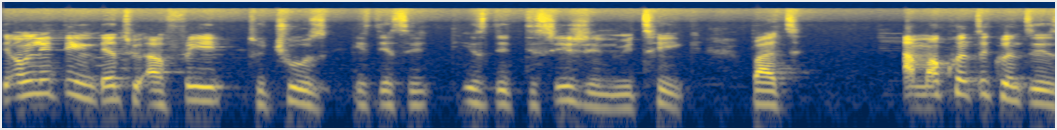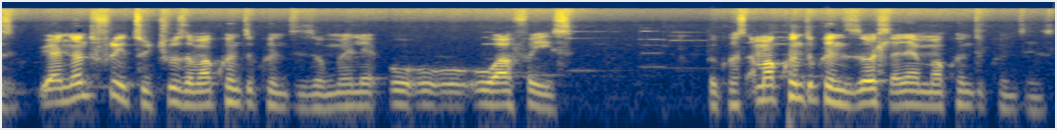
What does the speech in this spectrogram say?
the only thing that we are free to choose is the, is the decision we take. But our consequences, we are not free to choose our consequences okumele uwaface because our consequences odlala our consequences.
